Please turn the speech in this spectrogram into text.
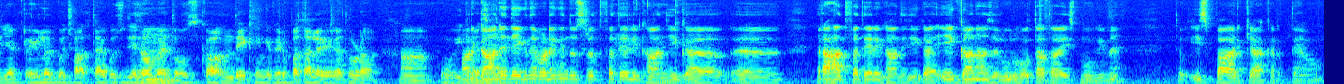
या ट्रेलर कुछ आता है कुछ दिनों में हम्म। तो उसका हम देखेंगे फिर पता लगेगा थोड़ा हाँ मूवी और गाने देखने पड़ेंगे नुसरत फतेह अली खान जी का राहत फतेह अली खान जी का एक गाना ज़रूर होता था इस मूवी में तो इस बार क्या करते हैं वो?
